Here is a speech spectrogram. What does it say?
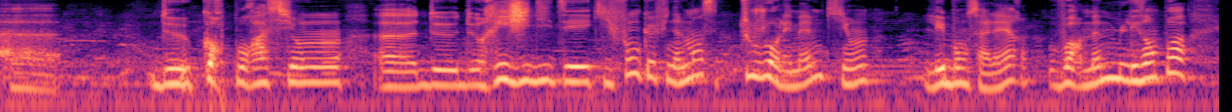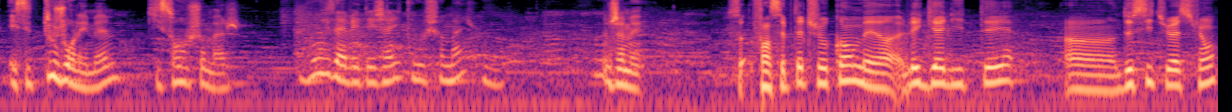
euh, de corporation, euh, de, de rigidité, qui font que finalement, c'est toujours les mêmes qui ont les bons salaires, voire même les emplois. Et c'est toujours les mêmes qui sont au chômage. Vous, vous avez déjà été au chômage Jamais. Enfin, c'est peut-être choquant, mais euh, l'égalité de situation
